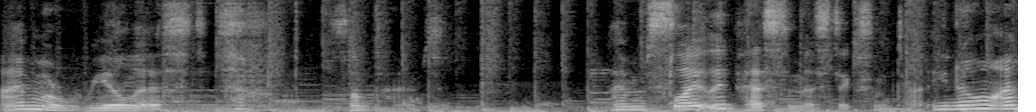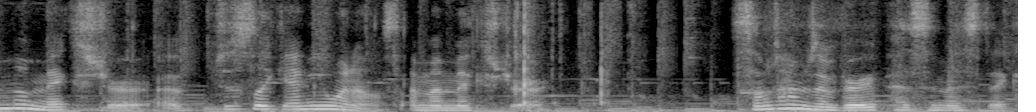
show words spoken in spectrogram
I'm a realist. sometimes. I'm slightly pessimistic sometimes. You know, I'm a mixture of... Just like anyone else, I'm a mixture. Sometimes I'm very pessimistic.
